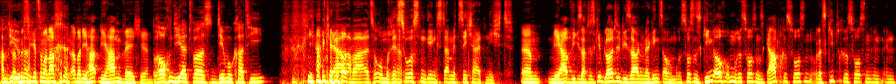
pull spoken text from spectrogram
haben die da müsste ich jetzt nochmal nachgucken, aber die, die haben welche. brauchen die etwas Demokratie? ja, genau. Ja, aber also um Ressourcen ging es da mit Sicherheit nicht. Ähm, ja, wie gesagt, es gibt Leute, die sagen, da ging es auch um Ressourcen. Es ging auch um Ressourcen, es gab Ressourcen oder es gibt Ressourcen in, in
